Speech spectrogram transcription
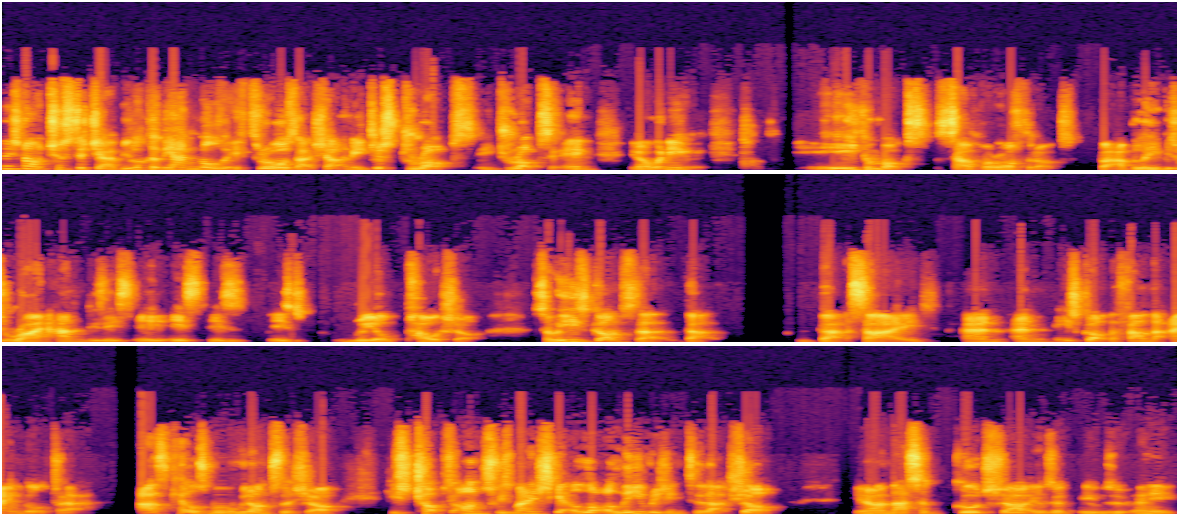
It's not just a jab. You look at the angle that he throws that shot, and he just drops. He drops it in. You know, when he he can box southpaw orthodox, but I believe his right hand is his is is his real power shot. So he's gone to that that that side, and and he's got the found that angle to as Kell's moving on to the shot, he's chopped it on, so he's managed to get a lot of leverage into that shot. You know, and that's a good shot. It was a, it was, a, and it,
